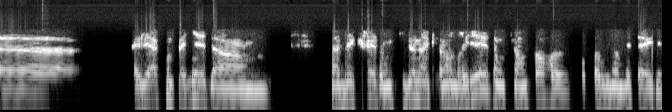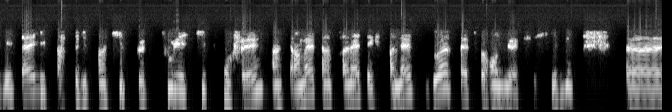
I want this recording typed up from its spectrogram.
Euh, elle est accompagnée d'un un décret donc qui donne un calendrier. Donc encore, euh, pour pas vous embêter avec les détails, partir du principe que tous les sites qu'on fait, Internet, intranet, extranet, doivent être rendus accessibles. Euh,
